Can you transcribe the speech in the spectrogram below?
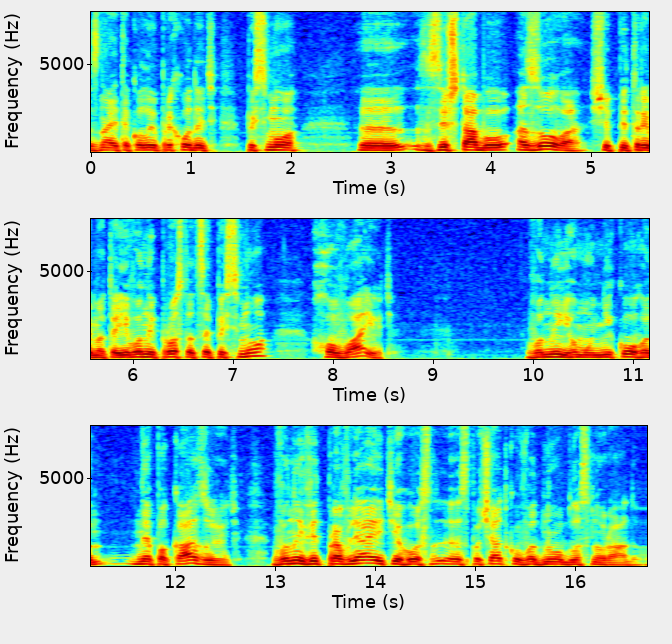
знаєте, коли приходить письмо е, зі штабу Азова, щоб підтримати, і вони просто це письмо ховають, вони йому нікого не показують, вони відправляють його е, спочатку в одну обласну раду,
